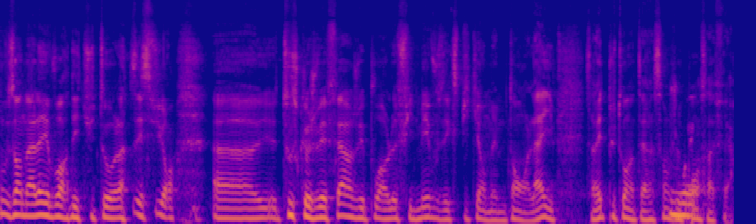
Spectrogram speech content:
vous en allez voir des tutos là, c'est sûr. Euh, tout ce que je vais faire, je vais pouvoir le filmer, vous expliquer en même temps en live. Ça va être plutôt intéressant, je pense, à faire.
